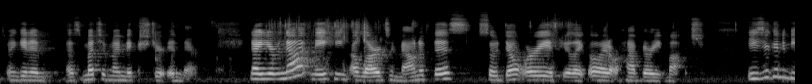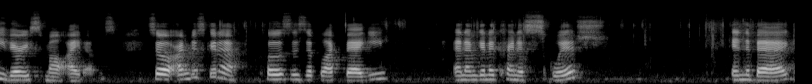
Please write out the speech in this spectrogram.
So I get as much of my mixture in there. Now you're not making a large amount of this, so don't worry if you're like, oh, I don't have very much. These are going to be very small items. So I'm just going to close the Ziploc baggie and I'm going to kind of squish in the bag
